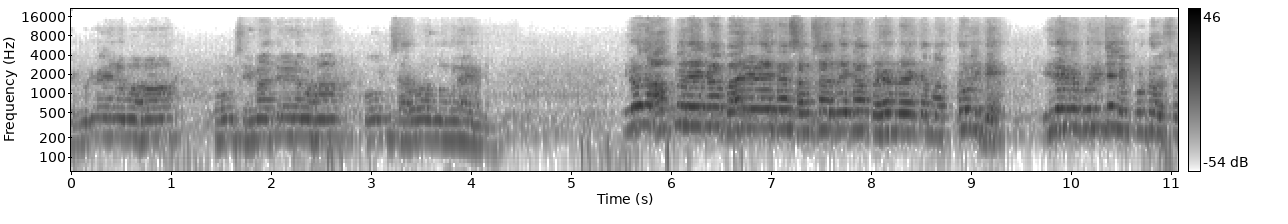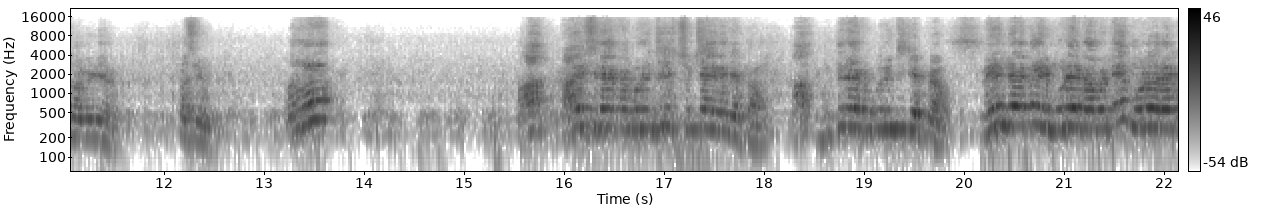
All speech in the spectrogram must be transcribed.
గురువే నమ. ఓం శ్రీమాత్రే నమ. ఓం సర్వమంగళాయ నమ. ఈరోజు ఆత్మరేఖ భార్య రేఖ సంసార రేఖ ప్రేమ రేఖ మొత్తం ఇదే. ఈ రేఖ గురించే చెప్పుకుంటూ వస్తున్నాం వీడియోలో ప్రశ్న. మనము ఆ- ఆయుష్ రేఖ గురించి సూచాయిగా చెప్పాం ఆ బుద్ధి రేఖ గురించి చెప్పాం మెయిన్ రేఖ ఈ మూడే కాబట్టి మూడో రేఖ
